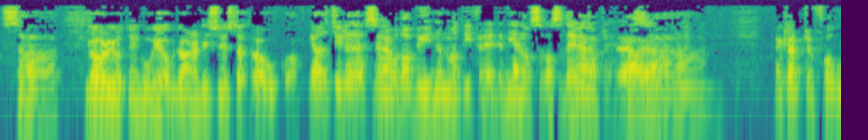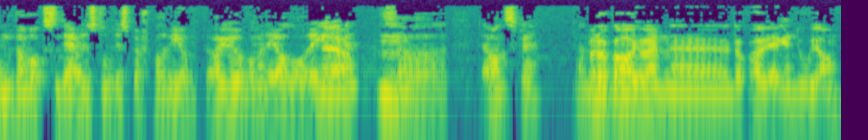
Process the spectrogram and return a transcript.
Så, da har du gjort en god jobb da, når de syns dette var ok? Ja, det er tydelig det. Så, ja. Og da begynner nå de foreldrene igjen også. så det er litt artig. Ja, det er klart, For ungdom voksen, det er det store spørsmålet. Vi jobber, har jo jobba med det i alle år, egentlig. Mm. Så det er vanskelig. Men, men dere har jo en, uh, dere har jo egen dojang.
